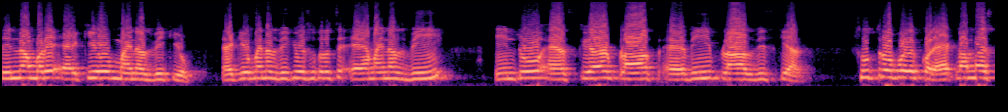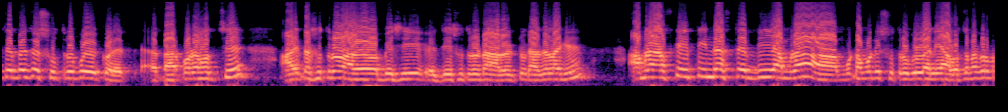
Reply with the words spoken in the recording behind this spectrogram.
তিন নম্বরে A cube minus B cube A cube minus B কিউবের সূত্র হচ্ছে A minus B into A square plus A plus B square সূত্র প্রয়োগ করে, এক নাম্বার স্টেপ হচ্ছে সূত্র প্রয়োগ করে। তারপরে হচ্ছে আরেকটা সূত্র আরও বেশি, যে সূত্রটা আরও একটু কাজে লাগে। আমরা আজকে এই তিনটা স্টেপ দিয়ে আমরা মোটামুটি সূত্রগুলো নিয়ে আলোচনা করব।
